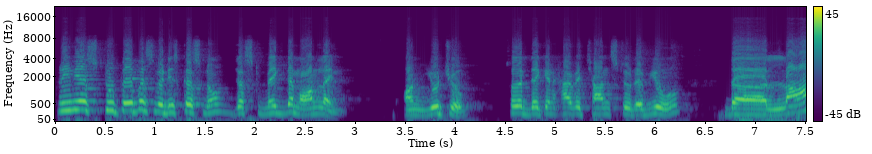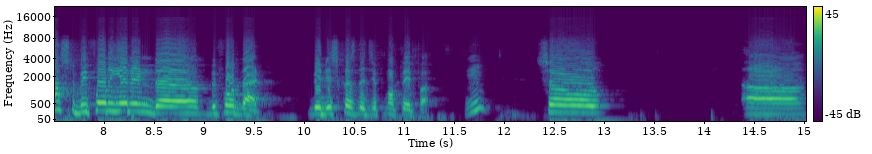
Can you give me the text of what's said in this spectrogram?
previous two papers we discussed no, just make them online on YouTube so that they can have a chance to review. The last before year and uh, before that we discussed the JIPMER paper. Hmm? So, uh,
